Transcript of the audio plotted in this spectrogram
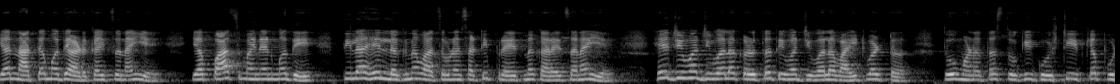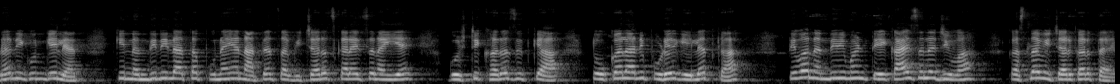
या नात्यामध्ये अडकायचं नाही आहे या पाच महिन्यांमध्ये तिला हे लग्न वाचवण्यासाठी प्रयत्न करायचा नाही आहे हे जेव्हा जीवाला कळतं तेव्हा जीवाला वाईट वाटतं. तो म्हणत असतो की गोष्टी इतक्या पुढे निघून गेल्यात की नंदिनीला आता पुन्हा या नात्याचा विचारच करायचा नाही आहे गोष्टी खरंच इतक्या टोकाला आणि पुढे गेल्यात का? तेव्हा नंदिनी म्हणते काय झालं जीवा? कसला विचार करताय?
